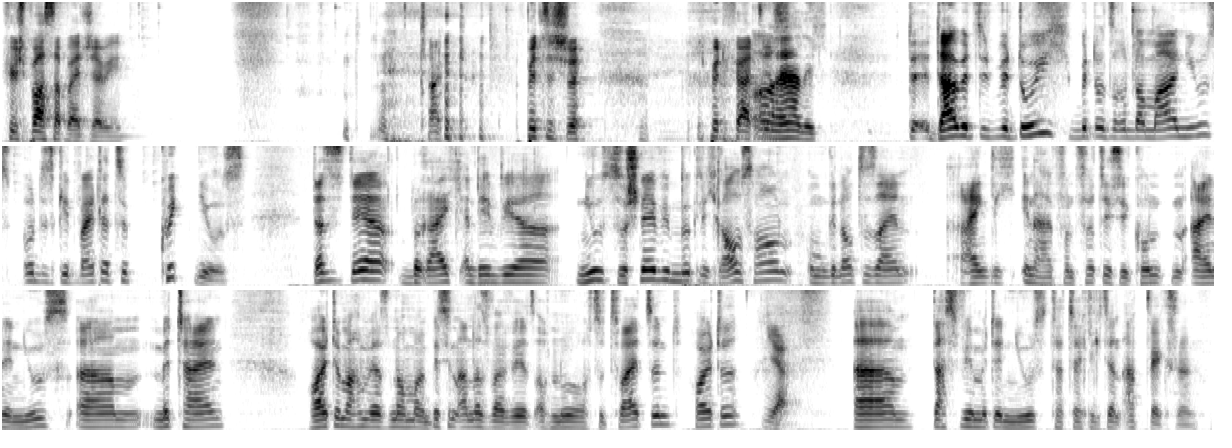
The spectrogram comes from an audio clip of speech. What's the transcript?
Viel Spaß dabei, Jerry. Danke. Bitteschön. Ich bin fertig. Oh, herrlich. D damit sind wir durch mit unseren normalen News und es geht weiter zu Quick News. Das ist der Bereich, an dem wir News so schnell wie möglich raushauen, um genau zu sein, eigentlich innerhalb von 40 Sekunden eine News ähm, mitteilen. Heute machen wir es nochmal ein bisschen anders, weil wir jetzt auch nur noch zu zweit sind heute. Ja ähm, dass wir mit den News tatsächlich dann abwechseln.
